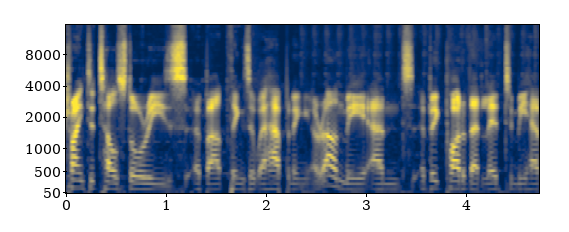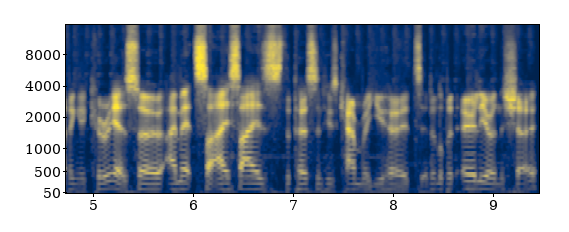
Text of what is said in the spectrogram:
trying to tell stories about things that were happening around me. And a big part of that led to me having a career. So I met Sai. Sai is the person whose camera you heard a little bit earlier in the show.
